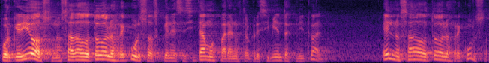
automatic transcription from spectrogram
Porque Dios nos ha dado todos los recursos que necesitamos para nuestro crecimiento espiritual. Él nos ha dado todos los recursos.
